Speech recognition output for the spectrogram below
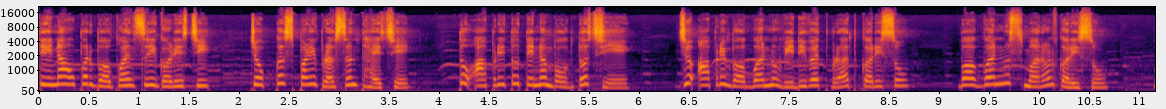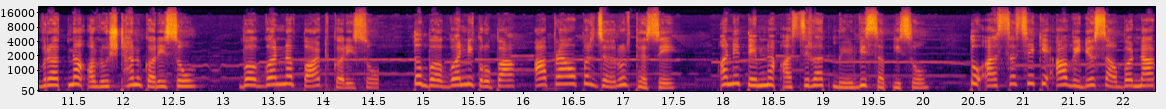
તેના ઉપર ભગવાન શ્રી ગણેશજી ચોક્કસપણે પ્રસન્ન થાય છે. તો આપણે તો તેના ભક્તો છીએ. જો આપણે ભગવાનનું વિધિવત વ્રત કરીશું, ભગવાનનું સ્મરણ કરીશું, વ્રતના અનુષ્ઠાન કરીશું, ભગવાનના પાઠ કરીશું, તો ભગવાનની કૃપા આપણા ઉપર જરૂર થશે અને તેમના આશીર્વાદ મેળવી શકીશું. તો આશા છે કે આ વીડિયો સાંભળનાર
